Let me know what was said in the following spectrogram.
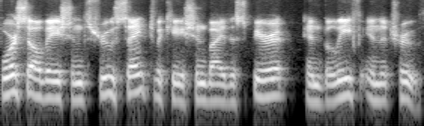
for salvation through sanctification by the Spirit and belief in the truth,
